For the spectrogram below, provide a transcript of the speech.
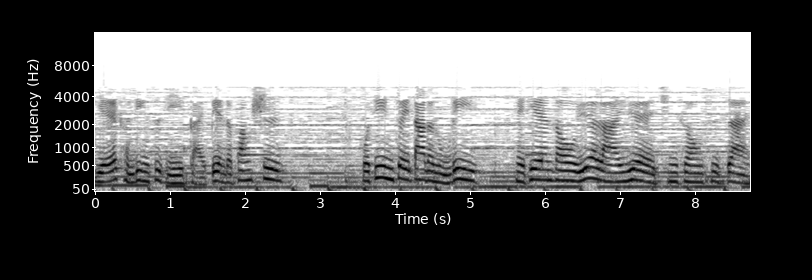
也肯定自己改变的方式。我尽最大的努力，每天都越来越轻松自在。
